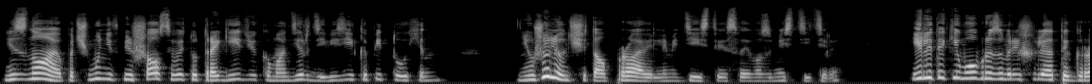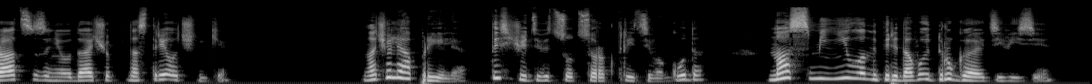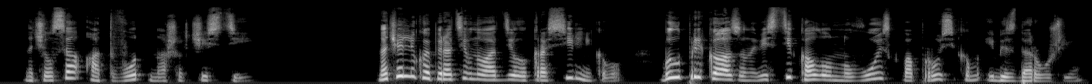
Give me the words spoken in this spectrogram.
Не знаю, почему не вмешался в эту трагедию командир дивизии Капитохин. Неужели он считал правильными действия своего заместителя? Или таким образом решили отыграться за неудачу на стрелочнике? В начале апреля 1943 года нас сменила на передовой другая дивизия. Начался отвод наших частей. Начальнику оперативного отдела Красильникову было приказано вести колонну войск по просекам и бездорожью.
